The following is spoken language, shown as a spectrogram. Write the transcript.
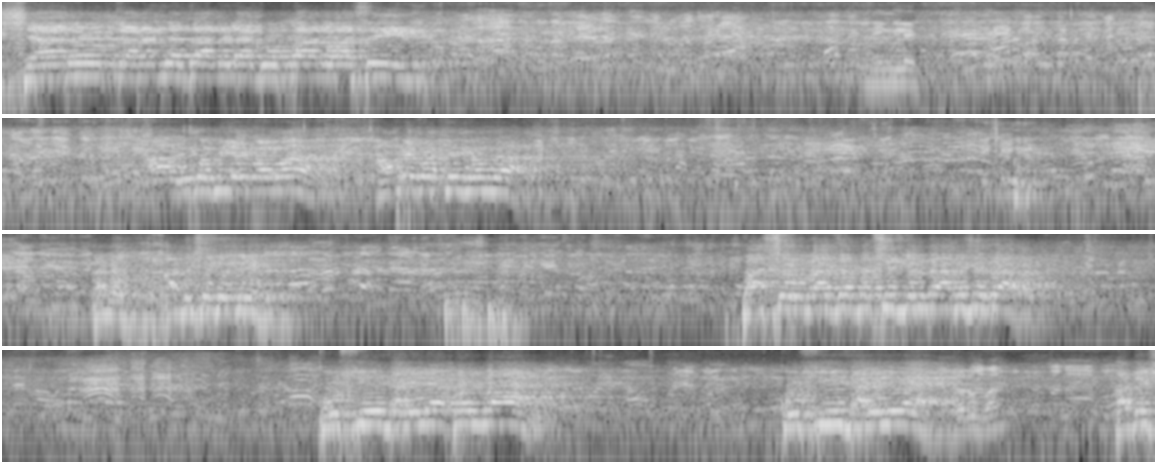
शाहरुख कारंजा चाललेला गोपाल वासे. निघले. उपविजय पैलवान आपले बक्षीस घेऊन जा. हॅलो अभिषेक इकडे पाचशे रुपयाचं बक्षीस घेऊन जा अभिषेकराव कुस्ती झालेली आहे पैलवान कुस्ती झालेली आहे. अभिषेक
